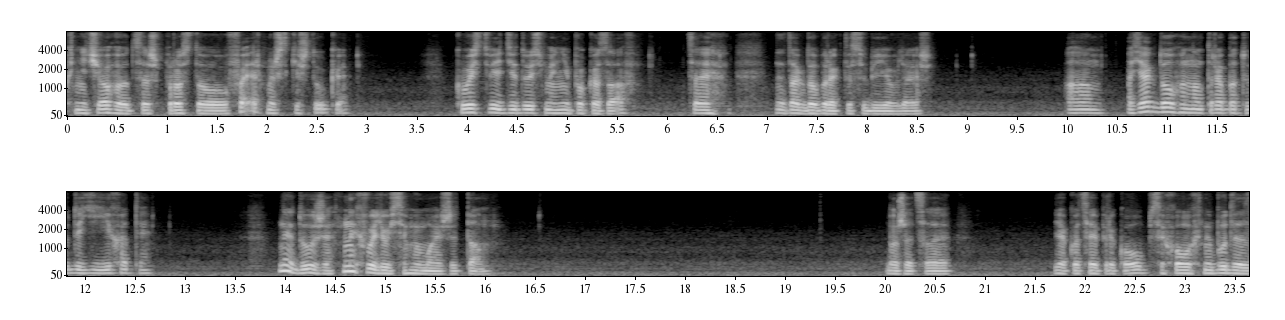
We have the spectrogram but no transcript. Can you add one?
Ох, нічого, це ж просто фермерські штуки. Колись твій дідусь мені показав. Це не так добре, як ти собі уявляєш. А, а як довго нам треба туди їхати? Не дуже, не хвилюйся, ми майже там. Боже, це як оцей прикол, психолог не буде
